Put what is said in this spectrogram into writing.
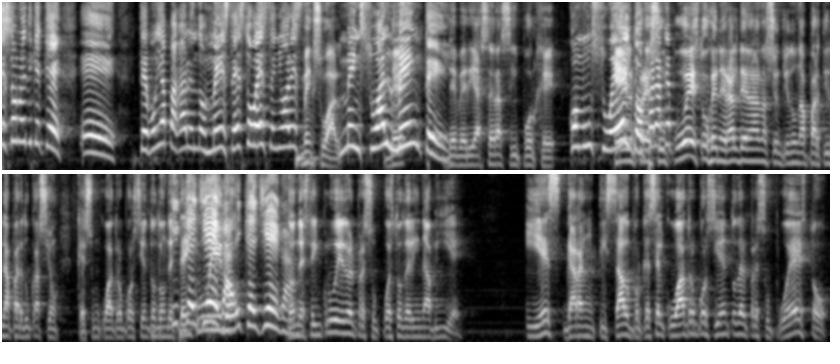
eso no es de que, que, eh, te voy a pagar en dos meses. Eso es, señores, mensual. mensualmente. De- debería ser así porque como un el sueldo. para que, presupuesto general de la nación tiene una partida para educación que es un 4% donde y está que incluido llega, y que llega. donde está incluido el presupuesto del INAVIE y es garantizado porque es el 4% del presupuesto.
